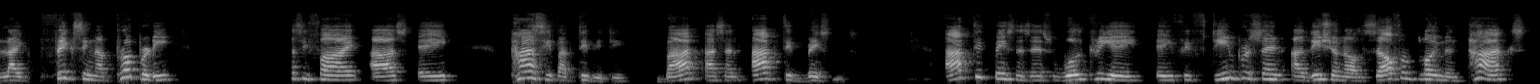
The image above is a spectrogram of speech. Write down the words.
like fixing a property, classify as a passive activity, but as an active business. Active businesses will create a 15% additional self-employment tax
